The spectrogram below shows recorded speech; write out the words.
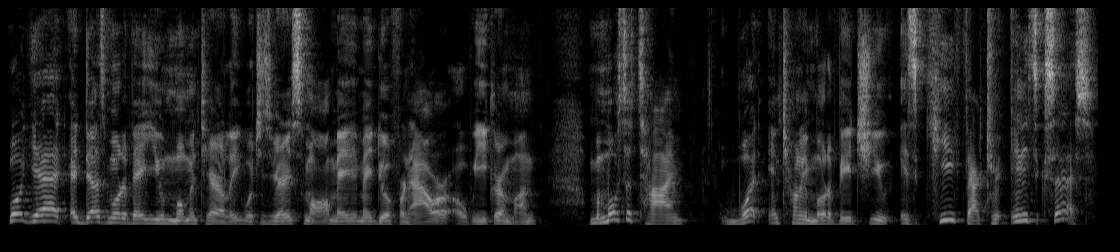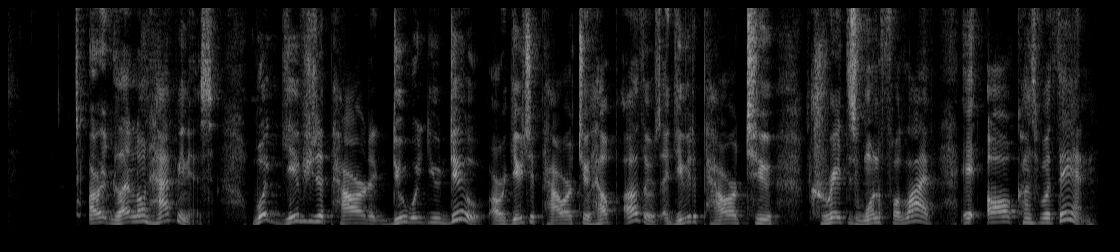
Well, yeah, it does motivate you momentarily, which is very small. Maybe may do it for an hour, a week, or a month. But most of the time, what internally motivates you is key factor in any success or let alone happiness. What gives you the power to do what you do or gives you the power to help others or give you the power to create this wonderful life? It all comes within.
